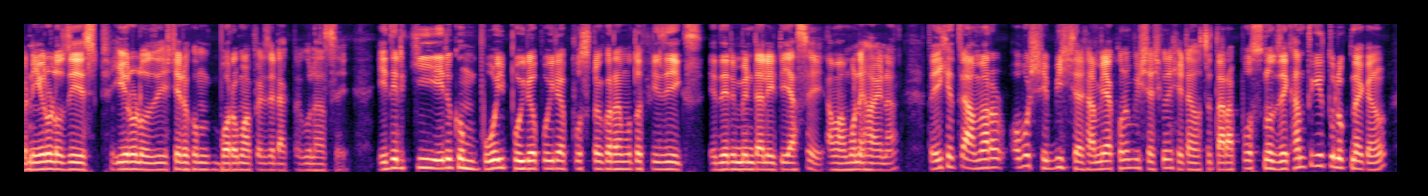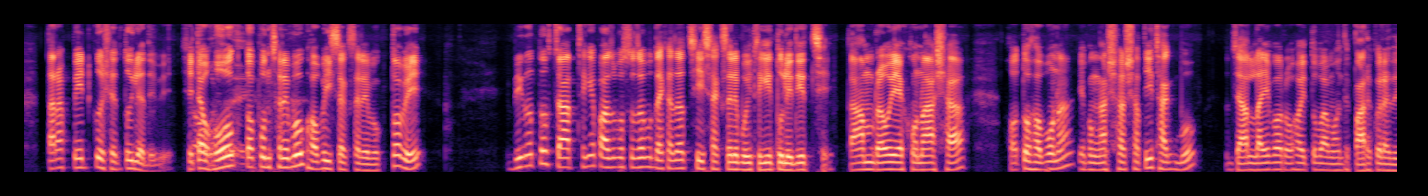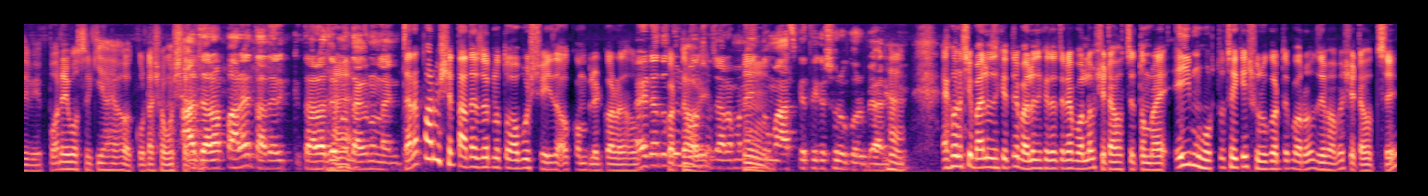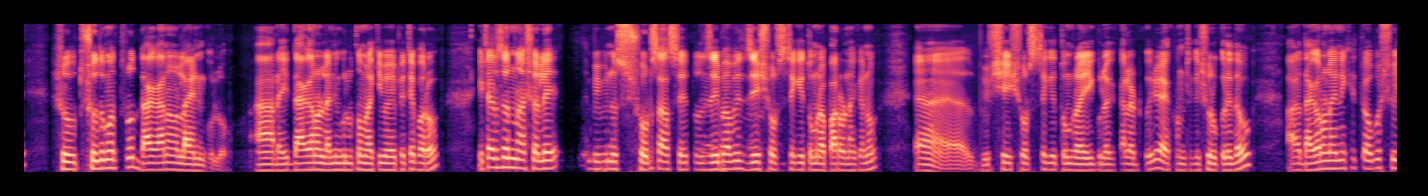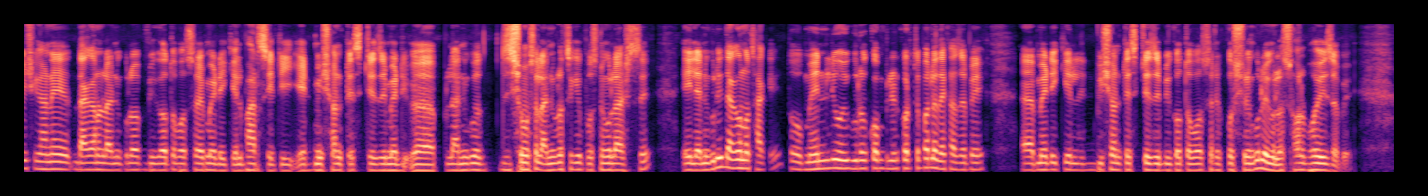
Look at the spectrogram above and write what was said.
নিউরোলজিস্ট ইউরোলজিস্ট এরকম বড় মাপের যে ডাক্তারগুলো আছে এদের কি এরকম বই পইরা পইরা প্রশ্ন করার মতো ফিজিক্স এদের মেন্টালিটি আছে? আমার মনে হয় না। তো এই ক্ষেত্রে আমার অবশ্যই বিশ্বাস আমি এখনও বিশ্বাস করি সেটা হচ্ছে তারা প্রশ্ন যেখান থেকে তুলুক না কেন তারা পেড কোশ্চেন তুলে দেবে। সেটা হোক। তপন স্যারের হোক হবে ইসাক স্যারের হোক তবে বিগত চার থেকে পাঁচ বছর যাব দেখা যাচ্ছে ইসাক স্যারের বই থেকেই তুলে দিচ্ছে। তা আমরাও এখন আশা হত হব না এবং আশার সাথেই থাকব। যে আল্লাহ এবারও হয়তো বা আমাদের পার করে দেবে। পরের বছর কি হয় হোক ওটা সমস্যা আর যারা পারে তাদের তারা যেন হ্যাঁ। লাইন যারা পারবে সে তাদের জন্য তো অবশ্যই কমপ্লিট করা হবে এটা তো করতে তুমি হবে। বলছো যারা মানে। একদম আজকে থেকে শুরু করবে আর কি। হ্যাঁ। এখন আসি বায়োলজি ক্ষেত্রে। বায়োলজি ক্ষেত্রে যেটা বললাম সেটা হচ্ছে তোমরা এই মুহূর্ত থেকে শুরু করতে পারো যেভাবে সেটা হচ্ছে শুধুমাত্র দাগানো লাইনগুলো আর এই দাগানো লাইনগুলো তোমরা কীভাবে পেতে পারো এটার জন্য আসলে বিভিন্ন সোর্স আছে। তো যেভাবে যে সোর্স থেকে তোমরা পারো না কেন সেই সোর্স থেকে তোমরা এইগুলোকে কালেক্ট করে এখন থেকে শুরু করে দাও। আর দাগানো লাইনের ক্ষেত্রে অবশ্যই সেখানে দাগানো লাইনগুলো বিগত বছরে মেডিকেল ভার্সিটি এডমিশন টেস্টে যে লাইনগুলো যে সমস্ত লাইনগুলো থেকে প্রশ্নগুলো আসছে এই লাইনগুলি দাগানো থাকে। তো মেনলি ওইগুলো কমপ্লিট করতে পারলে দেখা যাবে মেডিকেল এডমিশন টেস্টে যে বিগত বছরের কোশ্চেনগুলো এগুলো সলভ হয়ে যাবে।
